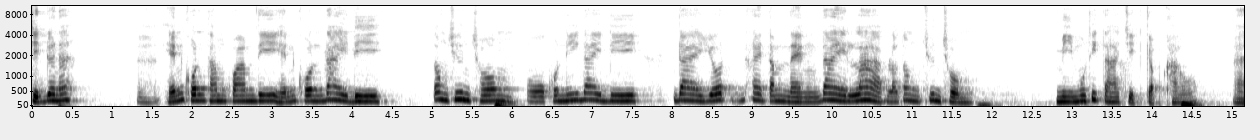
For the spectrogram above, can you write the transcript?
จิตด้วยนะ เห็นคนทำความดี เห็นคนได้ดี ต้องชื่นชม โอ้คนนี้ได้ดี ได้ยศ ได้ตำแหน่ง ได้ลาบ เราต้องชื่นชม มีมุทิตาจิตกับเขาอ่า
